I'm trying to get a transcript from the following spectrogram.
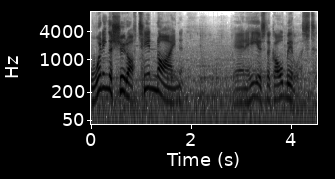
winning the shoot-off 10-9, and he is the gold medalist.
